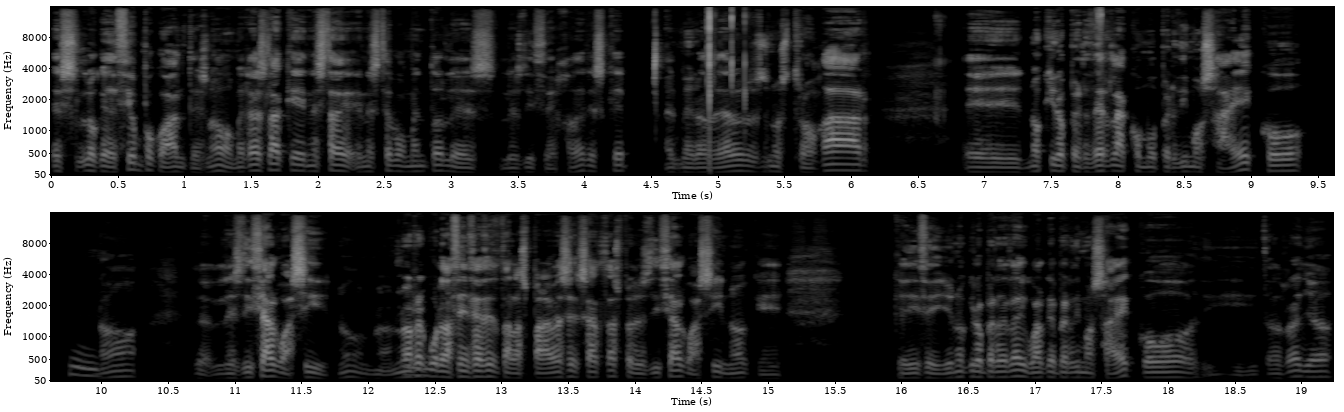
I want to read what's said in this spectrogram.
es lo que decía un poco antes, ¿no? Omega es la que en, esta, en este momento les, les dice, joder, es que el merodeador es nuestro hogar, no quiero perderla como perdimos a Echo, Mm, ¿no? Les dice algo así, ¿no? No, no Sí. recuerdo a ciencia cierta las palabras exactas, pero les dice algo así, ¿no? Que, que dice, yo no quiero perderla igual que perdimos a Echo y todo el rollo.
